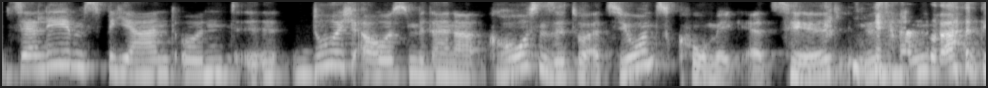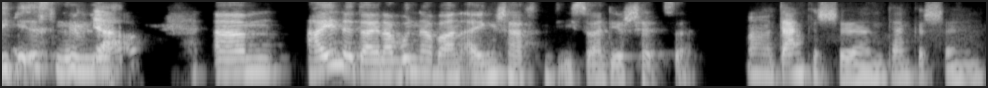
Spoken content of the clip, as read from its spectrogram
sehr lebensbejahend und äh, durchaus mit einer großen Situationskomik erzählt, liebe Sandra. Die ist nämlich ja. ähm, eine deiner wunderbaren Eigenschaften, die ich so an dir schätze. Oh, Dankeschön, Dankeschön.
